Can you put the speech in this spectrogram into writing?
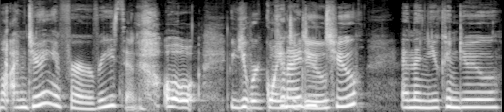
Well, I'm doing it for a reason. Oh, you were going can to I do... do two, and then you can do.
